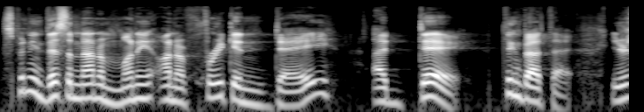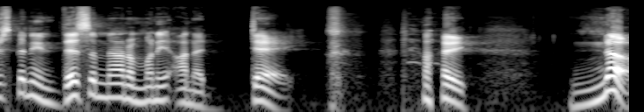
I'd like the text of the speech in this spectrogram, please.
spending this amount of money on a freaking day, a day. Think about that. You're spending this amount of money on a day. like, no.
